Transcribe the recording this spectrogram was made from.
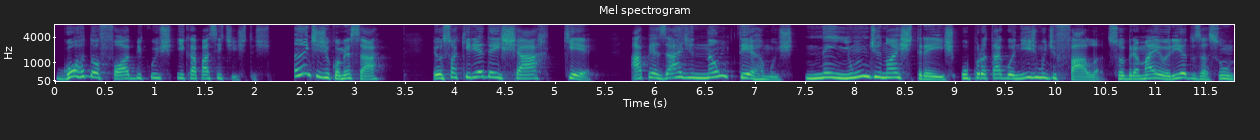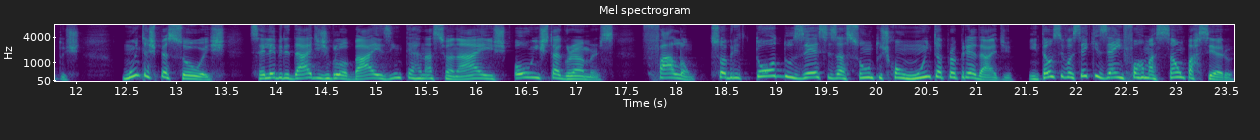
gordofóbicos e capacitistas. Antes de começar, eu só queria deixar que, apesar de não termos nenhum de nós três o protagonismo de fala sobre a maioria dos assuntos, muitas pessoas, celebridades globais, internacionais ou Instagrammers, falam sobre todos esses assuntos com muita propriedade. Então, se você quiser informação, parceiro,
